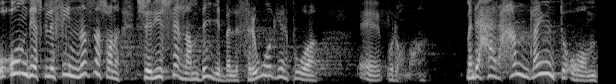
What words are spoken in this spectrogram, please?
Och om det skulle finnas några sådana så är det ju sällan bibelfrågor på, eh, på dem. Men det här handlar ju inte om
